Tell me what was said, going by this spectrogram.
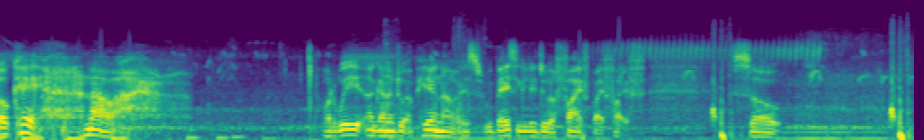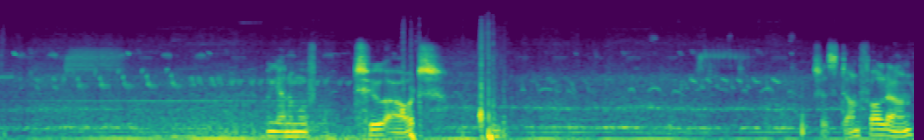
Okay, now what we are gonna do up here now is we basically do a five by five. So we're gonna move two out. Just don't fall down.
